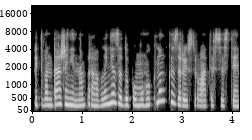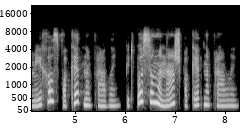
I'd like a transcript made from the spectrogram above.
підвантажені направлення за допомогою кнопки Зареєструвати в системі eHealth пакет направлень. Підписуємо наш пакет направлень.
